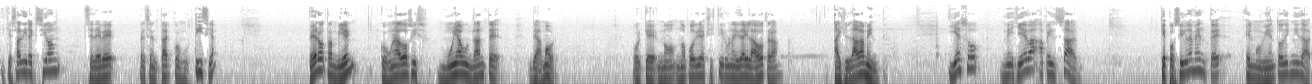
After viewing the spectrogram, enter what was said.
y que esa dirección se debe presentar con justicia, pero también con una dosis muy abundante de amor, porque no, no podría existir una idea y la otra aisladamente. Y eso me lleva a pensar que posiblemente el movimiento Dignidad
